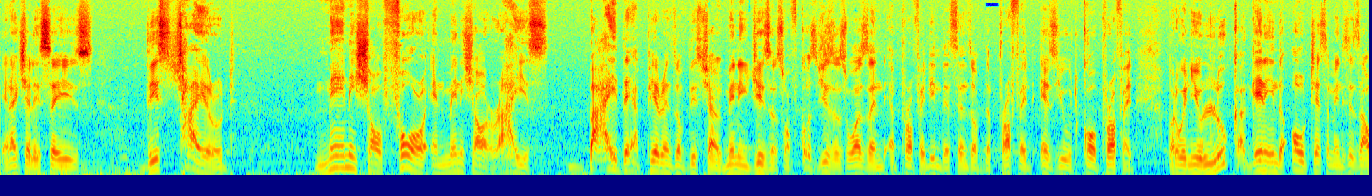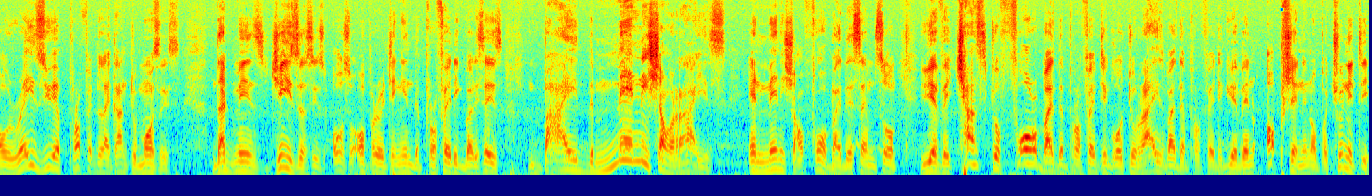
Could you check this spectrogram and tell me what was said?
It actually says, This child, many shall fall and many shall rise by the appearance of this child, meaning Jesus. Of course, Jesus wasn't a prophet in the sense of the prophet as you would call prophet. But when you look again in the Old Testament, it says, I will raise you a prophet like unto Moses. That means Jesus is also operating in the prophetic, but it says, By the many shall rise and many shall fall by the same. So you have a chance to fall by the prophetic or to rise by the prophetic. You have an option, an opportunity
